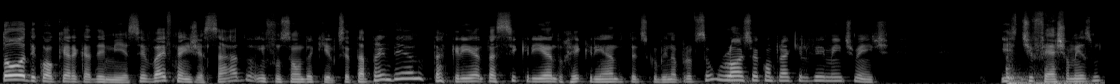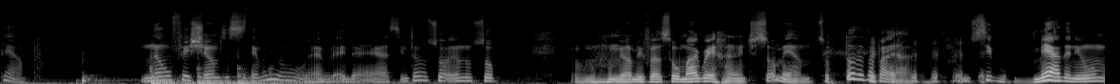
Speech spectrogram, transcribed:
toda e qualquer academia, você vai ficar engessado em função daquilo que você está aprendendo, está criando, tá se criando, recriando, está descobrindo a profissão, lógico, você vai comprar aquilo veementemente. E te fecha ao mesmo tempo. Não fechamos o sistema nenhum. É, a ideia é essa. Então, eu, sou, eu não sou o meu amigo falou, eu sou o mago errante. Sou mesmo. Sou todo atrapalhado. não sigo merda nenhuma,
